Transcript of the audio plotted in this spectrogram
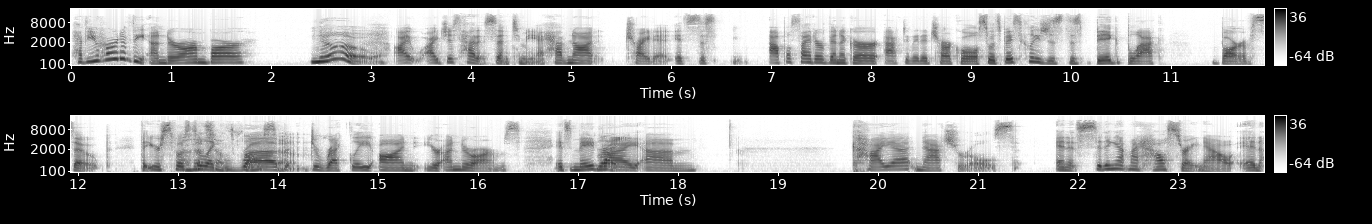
Have you heard of the underarm bar? No. I I just had it sent to me. I have not tried it. It's this apple cider vinegar activated charcoal. So it's basically just this big black bar of soap that you're supposed Oh, to like rub awesome. directly on your underarms. It's made Right. by um Kaia Naturals and it's sitting at my house right now and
